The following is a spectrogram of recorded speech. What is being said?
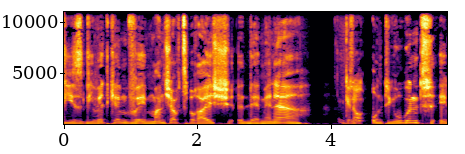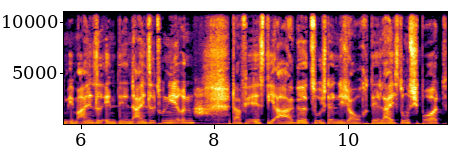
diese, die Wettkämpfe im Mannschaftsbereich der Männer Genau. Und Jugend im, im Einzel, in den Einzelturnieren. Dafür ist die AGE zuständig, auch der Leistungssport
